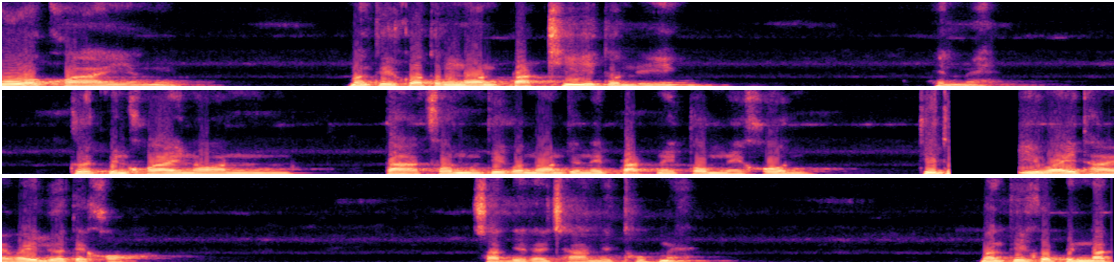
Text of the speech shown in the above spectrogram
วัวควายอย่างนี้ บางทีก็ต้องนอนปักขี้ตนเอง เห็นไหม เกิดเป็นควายนอนตากฝนบางทีก็นอนอยู่ในปักในตมในโคน ที่ที่ไว้ถ่ายไว้เหลือแต่คอสัตว์เดรัจฉานในทุกข์ไหมบางทีก็เป็นนัก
